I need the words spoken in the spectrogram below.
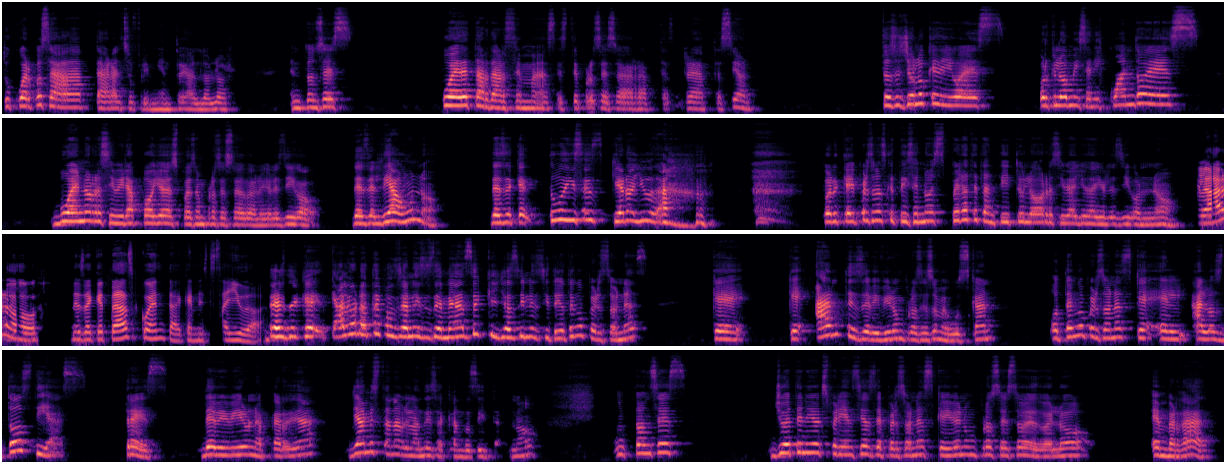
tu cuerpo se va a adaptar al sufrimiento y al dolor. Entonces, puede tardarse más este proceso de readaptación. Entonces, yo lo que digo es porque luego me dicen: "¿Y cuándo es bueno recibir apoyo después de un proceso de duelo?". Yo les digo: "Desde el día 1, desde que tú dices: 'Quiero ayuda'". Porque hay personas que te dicen: "No, espérate tantito y luego recibe ayuda". Yo les digo: "No". Claro, desde que te das cuenta que necesitas ayuda. Desde que que algo no te funciona y "Se me hace que yo sí necesito". Yo tengo personas que que antes de vivir un proceso me buscan, o tengo personas que el a los 2 días, 3 de vivir una pérdida, ya me están hablando y sacando cita, ¿no? Entonces, yo he tenido experiencias de personas que viven un proceso de duelo en verdad,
